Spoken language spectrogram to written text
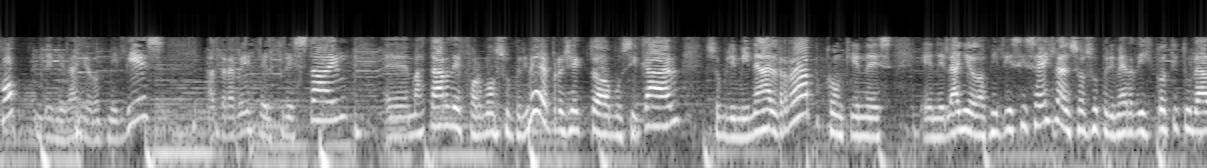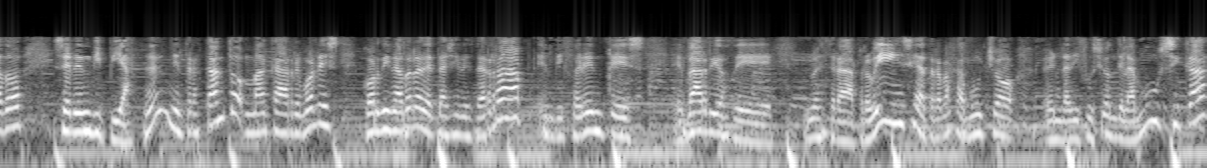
hop en el año 2010 a través del freestyle. Eh, más tarde formó su primer proyecto musical, Subliminal Rap, con quienes en el año 2016 lanzó su primer disco titulado Serendipia. ¿eh? Mientras tanto, Maca Rebol es coordinadora de talleres de rap en diferentes eh, barrios de nuestra provincia, trabaja mucho en la difusión de la música.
